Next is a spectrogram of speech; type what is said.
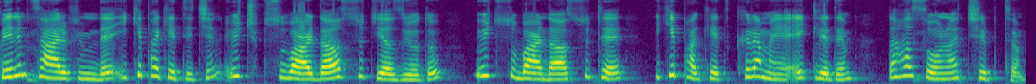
Benim tarifimde 2 paket için 3 su bardağı süt yazıyordu. 3 su bardağı süte 2 paket kremaya ekledim. Daha sonra çırptım.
